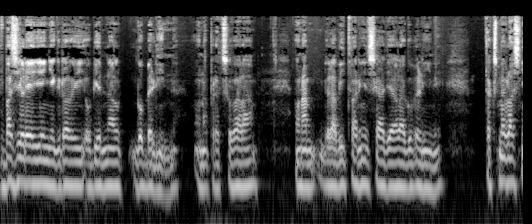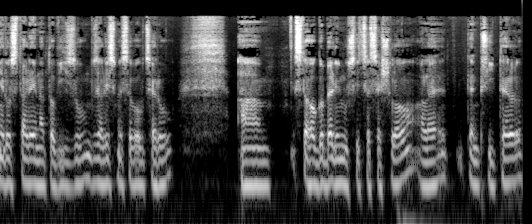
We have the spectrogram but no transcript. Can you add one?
v Bazileji někdo jí objednal gobelín. Ona pracovala, ona byla výtvarnice a dělala gobelíny. Tak jsme vlastně dostali na to vízu, vzali jsme sebou dceru a z toho gobelinu sice sešlo, ale ten přítel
